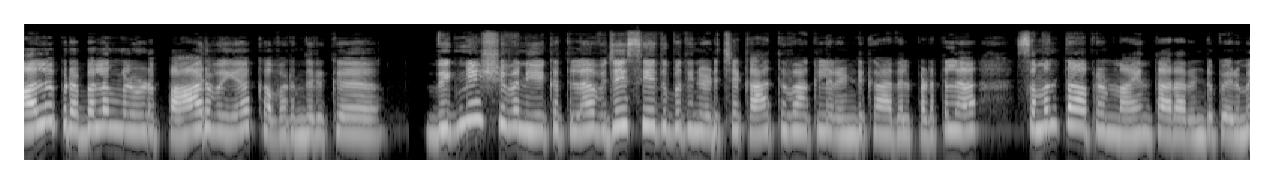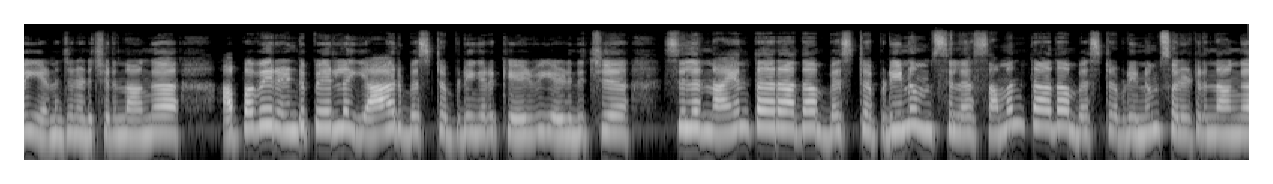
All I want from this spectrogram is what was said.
பல பிரபலங்களோட பார்வையை கவர்ந்திருக்கு. விக்னேஷ் சிவன் இயக்கத்துல விஜய் சேதுபதி நடிச்ச காத்து வாக்குல ரெண்டு காதல் படத்துல சமந்தா அப்புறம் நயன்தாரா ரெண்டு பேருமே இணைஞ்சு நடிச்சிருந்தாங்க. அப்பவே ரெண்டு பேர்ல யார் பெஸ்ட் அப்படிங்கிற கேள்வி எழுந்துச்சு. சிலர் நயன்தாரா தான் பெஸ்ட் அப்படின்னும் சிலர் சமந்தா தான் பெஸ்ட் அப்படின்னும் சொல்லிட்டு இருந்தாங்க.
